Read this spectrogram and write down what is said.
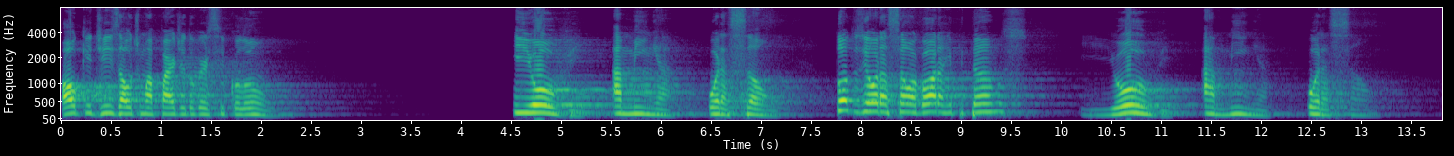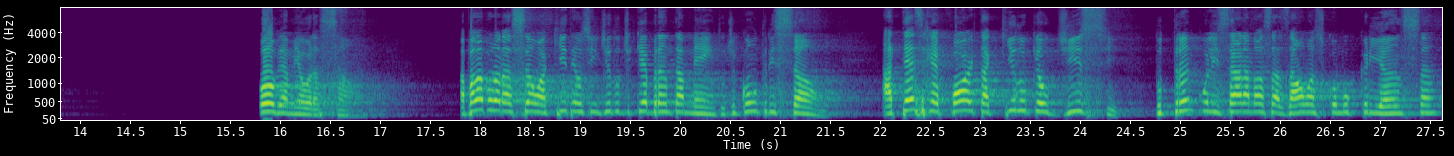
Olha o que diz a última parte do versículo 1. E ouve a minha oração. Todos em oração agora, repitamos. E ouve a minha oração. Ouve a minha oração. A palavra oração aqui tem o sentido de quebrantamento, de contrição. Até se reporta aquilo que eu disse, do tranquilizar as nossas almas como criança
